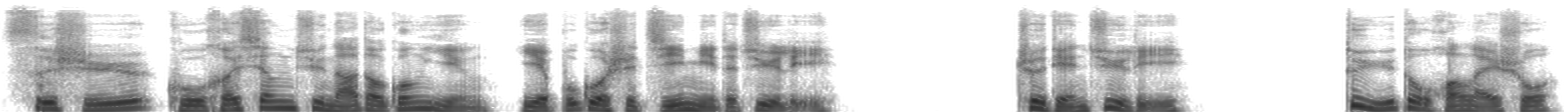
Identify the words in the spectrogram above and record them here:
此时，古河相距拿到光影也不过是几米的距离，这点距离对于斗皇来说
